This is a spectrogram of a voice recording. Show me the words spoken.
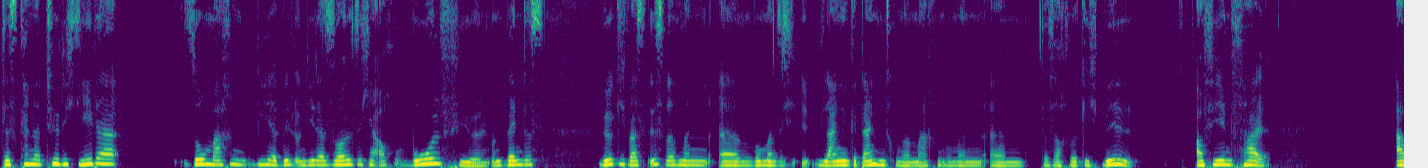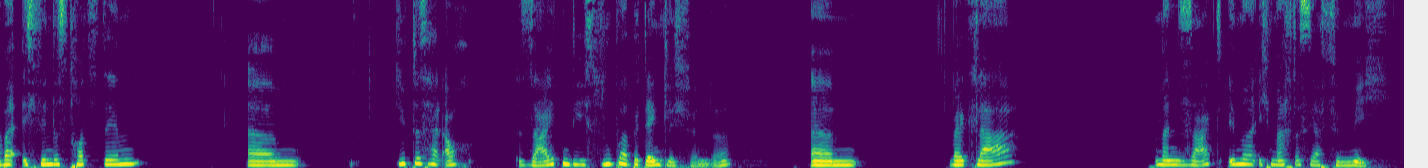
das kann natürlich jeder so machen, wie er will und jeder soll sich ja auch wohlfühlen. Und wenn das wirklich was ist, was man, ähm, wo man sich lange Gedanken drüber machen, wo man ähm, das auch wirklich will, auf jeden Fall. Aber ich finde es trotzdem, ähm, gibt es halt auch Seiten, die ich super bedenklich finde. Ähm, weil klar, man sagt immer, ich mache das ja für mich.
